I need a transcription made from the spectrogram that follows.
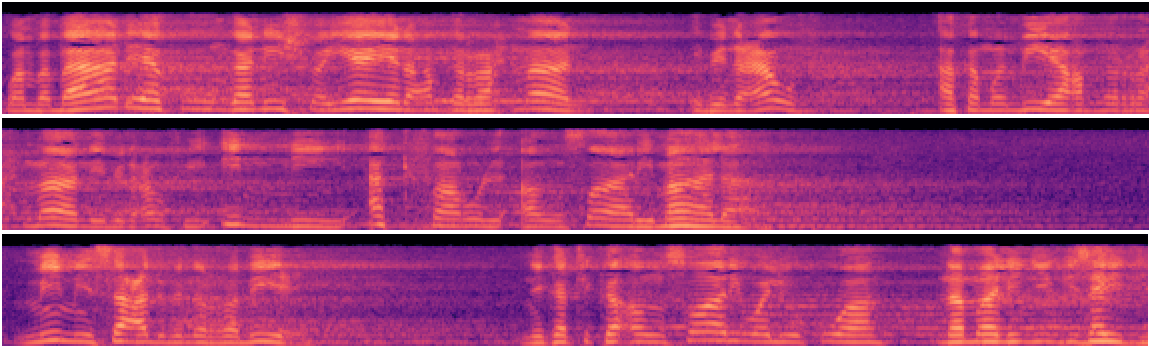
kwamba baada ya kuunganishwa yeye na Abdurrahman ibn Auf akamwambia Abdurrahman ibn Auf inni aktharu al-ansari mala mimi Saad bin Rabi' ni katika ansari waliokuwa na mali nyingi zaidi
